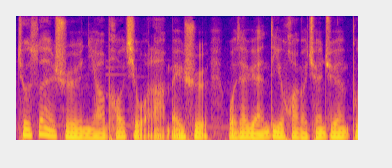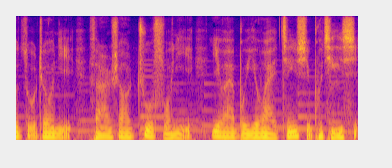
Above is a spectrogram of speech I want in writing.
就算是你要抛弃我了，没事，我在原地画个圈圈，不诅咒你，反而是要祝福你。意外不意外，惊喜不惊喜？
